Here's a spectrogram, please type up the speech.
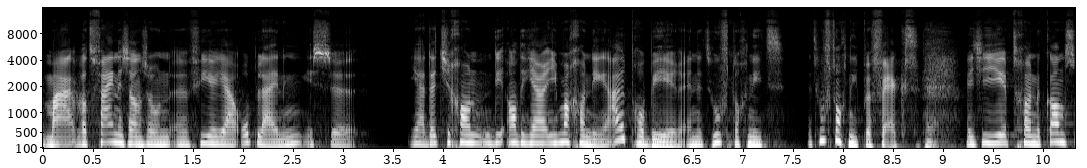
Maar wat fijn is aan zo'n vier jaar opleiding, is ja, dat je gewoon die, al die jaren, je mag gewoon dingen uitproberen. En het hoeft nog niet, het hoeft nog niet perfect. Ja. Weet je, je hebt gewoon de kans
